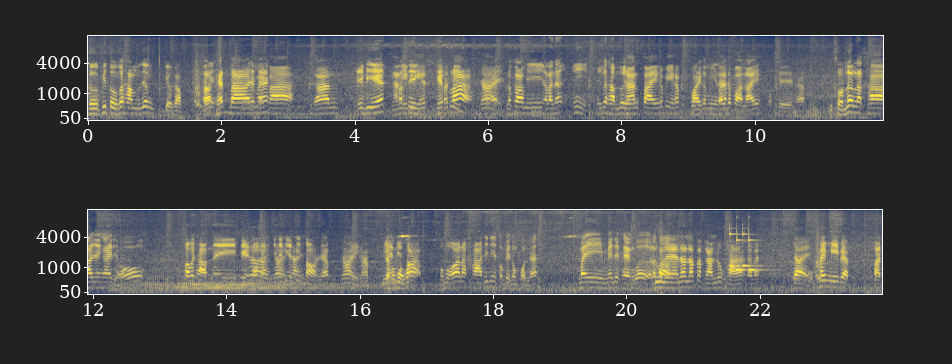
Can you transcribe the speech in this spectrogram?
คือพี่ตูนก็ทำเรื่องเกี่ยวกับแคทบาร์ใช่ไหมแคทบาร์งาน ABS งานพลาสติก ABS เคปล่าใช่แล้วก็มีอะไรนะนี่นี่ก็ทำด้วยนะงานไฟก็มีครับไฟก็มีนะไฟสปอร์ตไลท์โอเคนะครับส่วนเรื่องราคายังไงเดี๋ยวเข้าไปถามในเพจเรานะที่จะมีแอดมินตอบนะครับใช่ครับแต่ผมบอกว่า ผมบอกว่าราคาที่นี่สมเหตุสมผลนะ ไม่ไม่ได้แพงเวอร์แล้วดูก็ แลแล้วรับประกันลูกค้าใช่ไหมใช่ไม่มีแบบปัด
